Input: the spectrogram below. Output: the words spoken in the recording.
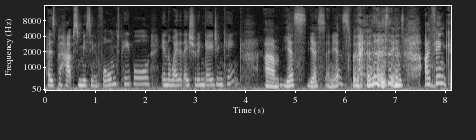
has perhaps misinformed people in the way that they should engage in kink? Um, yes, yes, and yes for those things. I think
